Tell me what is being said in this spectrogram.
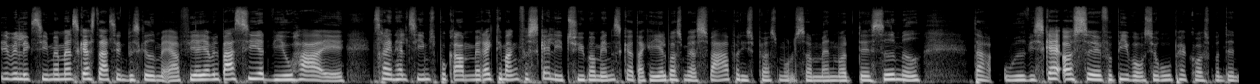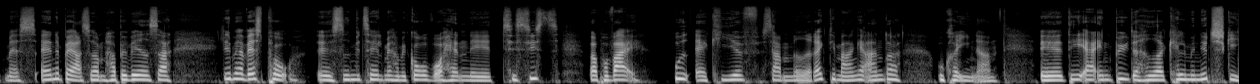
det vil jeg ikke sige, men man skal starte sin besked med R4. Jeg vil bare sige, at vi jo har øh, 3,5 times program med rigtig mange forskellige typer mennesker, der kan hjælpe os med at svare på de spørgsmål, som man måtte øh, sidde med derude. Vi skal også øh, forbi vores Europakorrespondent Mads Anneberg, som har bevæget sig lidt mere vestpå, øh, siden vi talte med ham i går, hvor han øh, til sidst var på vej ud af Kiev sammen med rigtig mange andre ukrainere. Øh, det er en by, der hedder Kelmenitsky,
